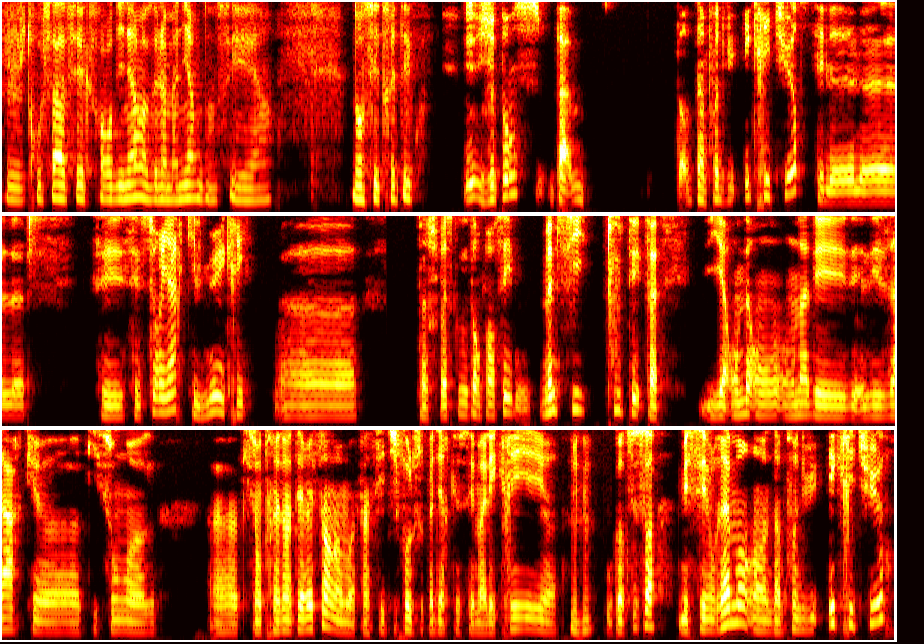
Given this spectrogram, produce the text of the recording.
je trouve ça assez extraordinaire de la manière dont c'est dont c'est traité quoi. Je pense, bah, d'un point de vue écriture, c'est le, c'est, c'est qui est le mieux écrit. Enfin, je sais pas ce que vous en pensez, même si tout est, enfin, il y a, on a, on, on a des, arcs euh, qui sont, euh, euh, qui sont très intéressants. hein. Moi, Enfin, Cityfall, je veux pas dire que c'est mal écrit euh, Mhm. ou quoi que ce soit, mais c'est vraiment hein, d'un point de vue écriture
